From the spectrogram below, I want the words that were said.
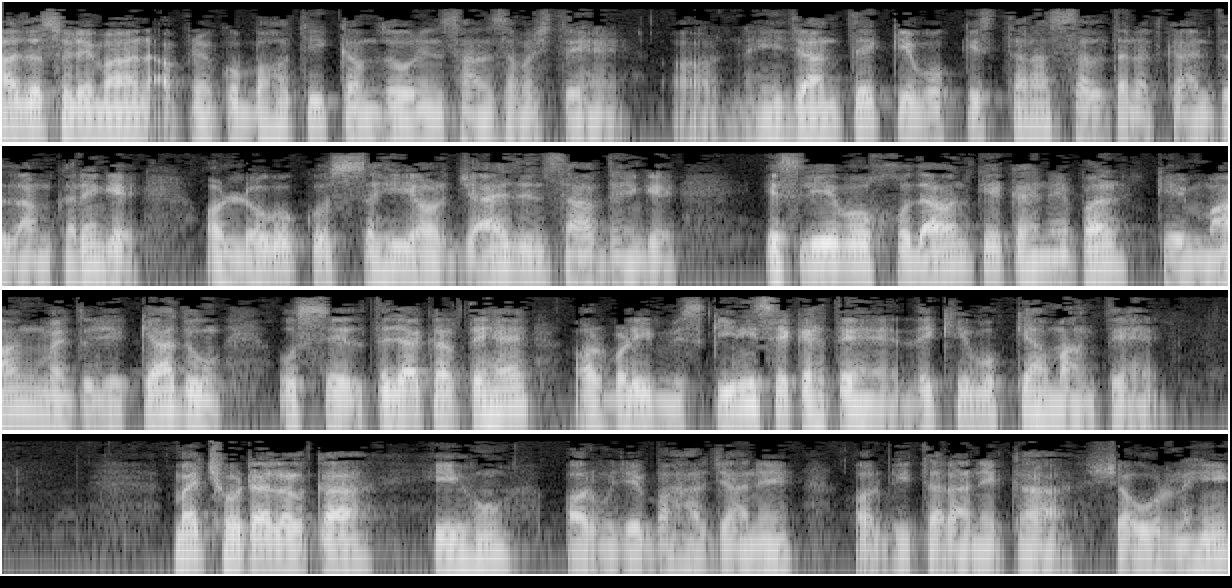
حضرت سلیمان اپنے کو بہت ہی کمزور انسان سمجھتے ہیں اور نہیں جانتے کہ وہ کس طرح سلطنت کا انتظام کریں گے اور لوگوں کو صحیح اور جائز انصاف دیں گے۔ اس لیے وہ خداون کے کہنے پر کہ مانگ میں تجھے کیا دوں، اس سے التجا کرتے ہیں اور بڑی مسکینی سے کہتے ہیں، دیکھیے وہ کیا مانگتے ہیں۔ میں چھوٹا لڑکا ہی ہوں اور مجھے باہر جانے اور بھیتر آنے کا شعور نہیں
